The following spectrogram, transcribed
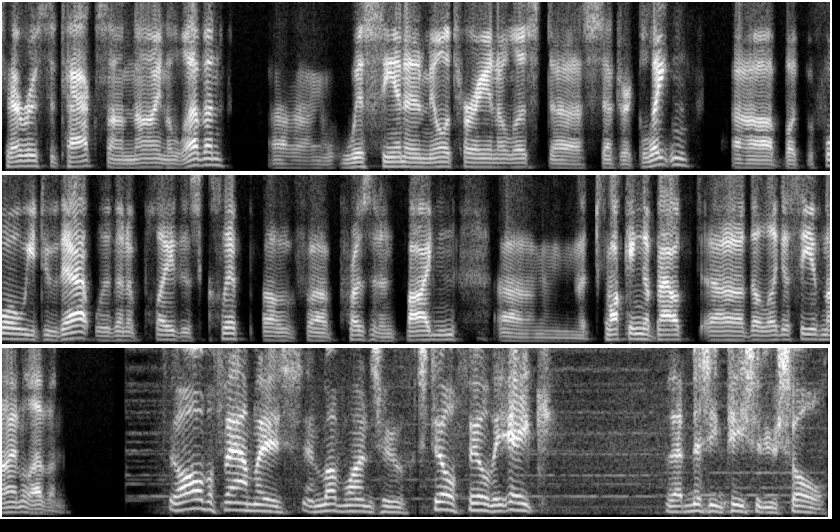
terrorist attacks on 9 11 uh, with CNN military analyst uh, Cedric Leighton. Uh, but before we do that, we're going to play this clip of uh, President Biden um, talking about uh, the legacy of 9 11. To all the families and loved ones who still feel the ache of that missing piece of your soul,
